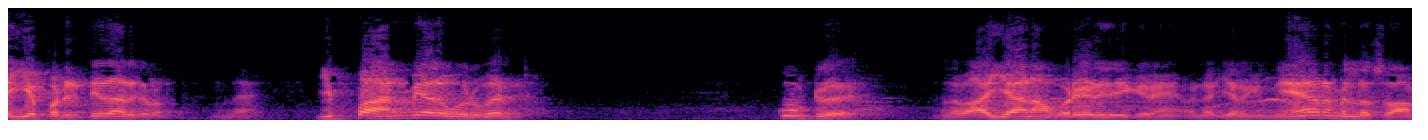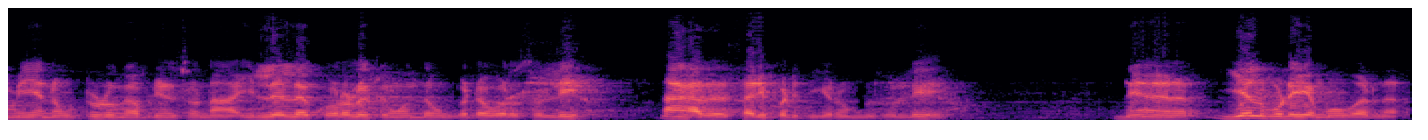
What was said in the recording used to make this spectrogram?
ஐயப்பட்டுக்கிட்டே தான் இருக்கிறோம். இப்போ அண்மையில் ஒருவர் கூப்பிட்டு ஐயா நான் ஒரே எழுதிக்கிறேன் எனக்கு நேரம் இல்லை சுவாமி என்னை விட்டுடுங்க அப்படின்னு சொன்னால் இல்லை இல்லை குரலுக்கு வந்து உங்ககிட்ட வர சொல்லி நாங்கள் அதை சரிப்படுத்திக்கிறோம்னு சொல்லி இயல்புடைய மூவர்னர்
